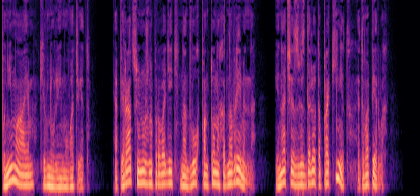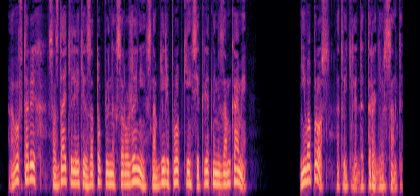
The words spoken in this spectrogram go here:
«Понимаем», — кивнули ему в ответ. «Операцию нужно проводить на двух понтонах одновременно, иначе звездолет опрокинет, это во-первых. А во-вторых, создатели этих затопленных сооружений снабдили пробки секретными замками. «Не вопрос», — ответили доктора-диверсанты.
